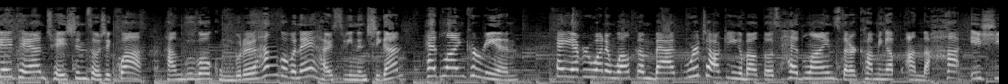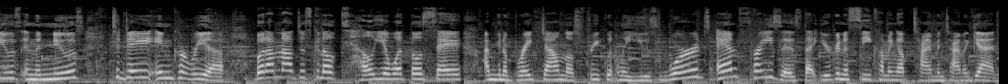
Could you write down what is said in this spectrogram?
한국에 대한 최신 소식과 한국어 공부를 한꺼번에 할 수 있는 시간 Headline Korean. Hey everyone and welcome back. We're talking about those headlines that are coming up on the hot issues in the news today in Korea. But I'm not just gonna tell you what those say. I'm gonna break down those frequently used words and phrases that you're gonna see coming up time and time again.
